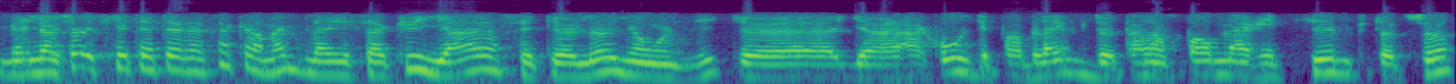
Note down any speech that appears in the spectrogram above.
Mais là, ce qui est intéressant quand même de la SAQ hier, c'est que là, ils ont dit que euh, y a, à cause des problèmes de transport maritime puis tout ça,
